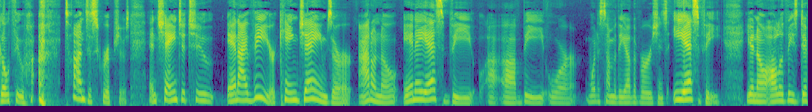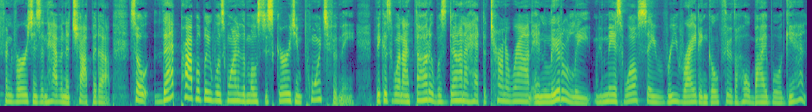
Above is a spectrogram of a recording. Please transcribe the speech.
go through tons of scriptures and change it to NIV or King James or I don't know NASV uh, uh, B or what are some of the other versions? ESV you know all of these different versions and having to chop it up. So that probably was one of the most discouraging points for me because when I thought it was done I had to turn around and literally you may as well say rewrite and go through the whole Bible again.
